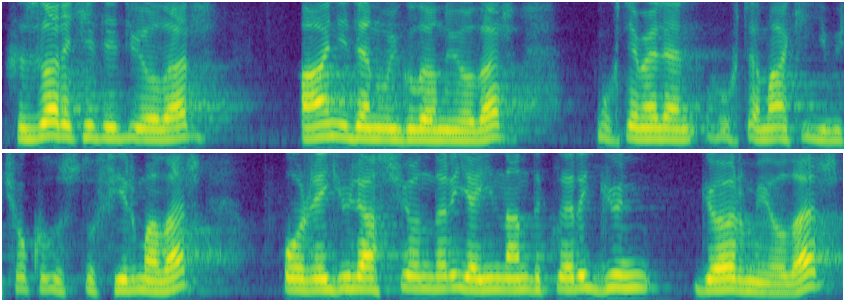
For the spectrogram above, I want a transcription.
hızlı hareket ediyorlar, aniden uygulanıyorlar. Muhtemelen Huhtamaki gibi çok uluslu firmalar o regülasyonları yayınlandıkları gün görmüyorlar.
